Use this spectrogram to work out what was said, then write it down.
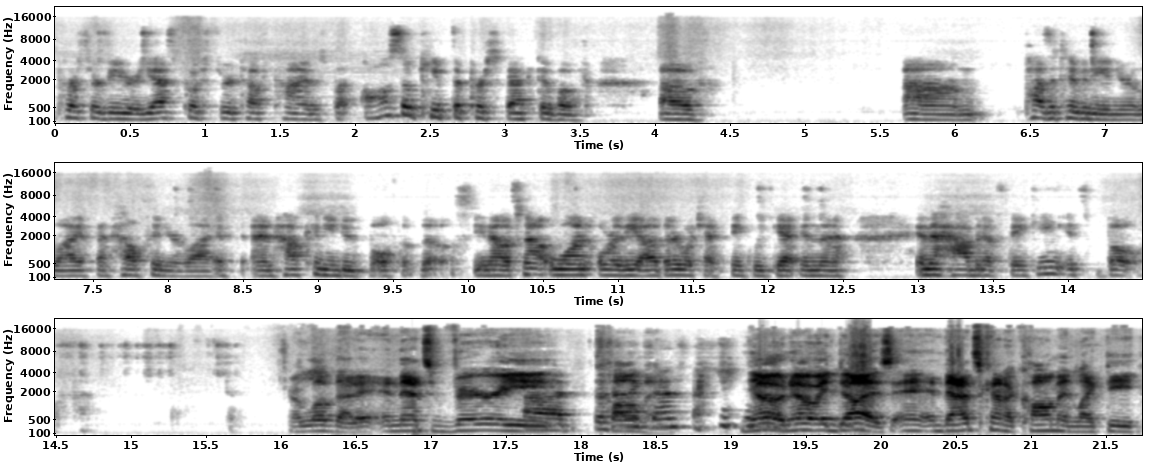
persevere, yes, push through tough times, but also keep the perspective of of um, positivity in your life and health in your life and how can you do both of those you know it's not one or the other which i think we get in the in the habit of thinking it's both I love that, and that's very uh, common. That no, no, it does, and, that's kind of common. Like the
